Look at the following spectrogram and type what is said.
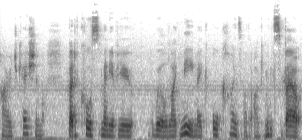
higher education. But of course, many of you will, like me, make all kinds of other arguments about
